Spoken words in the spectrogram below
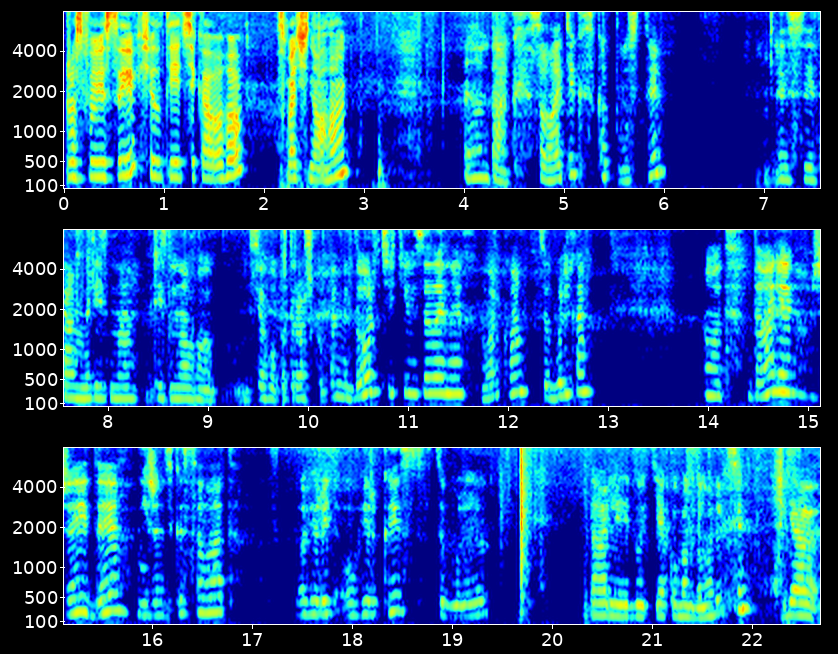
Розповіси, що тут є цікавого, смачного. Е, Так, салатик з капусти. Там різна, різного всього потрошку помідорчиків зелених, морква, цибулька. От, далі вже йде ніжинський салат, огірки з цибулею. Далі йдуть як у Макдональдсі. Я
